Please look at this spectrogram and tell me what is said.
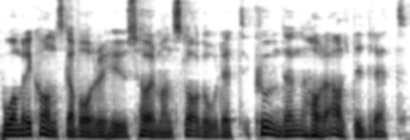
På amerikanska varuhus hör man slagordet ”kunden har alltid rätt”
